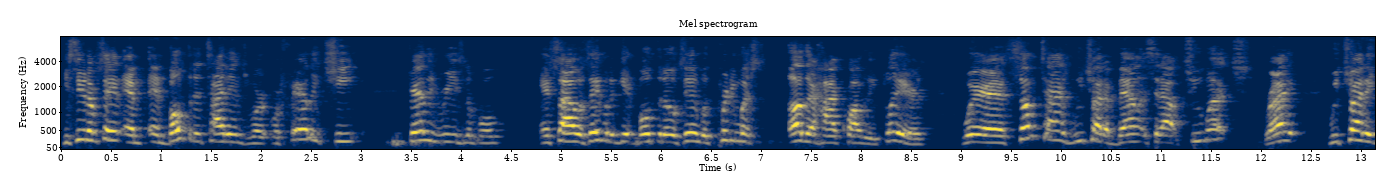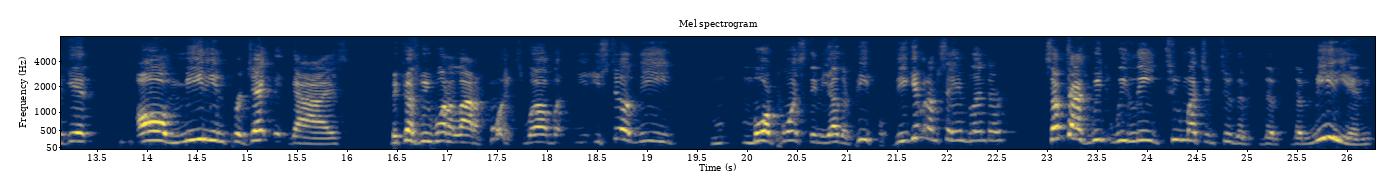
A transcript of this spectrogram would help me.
You see what I'm saying? And, and both of the tight ends were, were fairly cheap, fairly reasonable. And so I was able to get both of those in with pretty much other high quality players. Whereas sometimes we try to balance it out too much, right? We try to get all median projected guys because we want a lot of points. Well, but you, you still need m- more points than the other people. Do you get what I'm saying, Blender? sometimes we we lean too much into the the, the median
